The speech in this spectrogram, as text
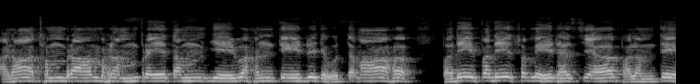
अनाथम ब्राह्मणम प्रेतम ये वहंती द्विजोत्तमा। पदे पदे स्वेध से फलम ते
